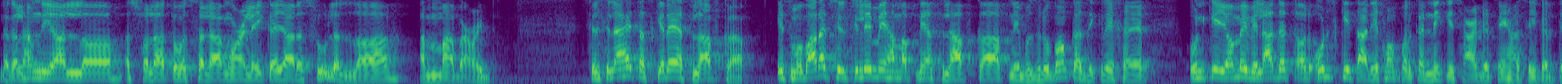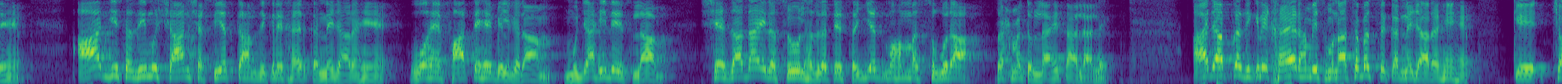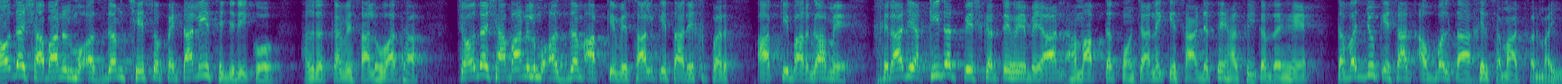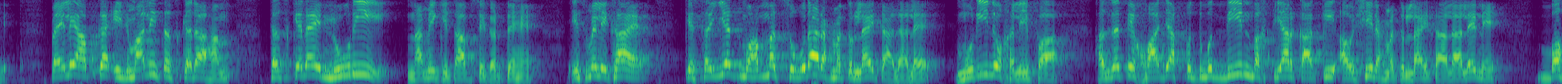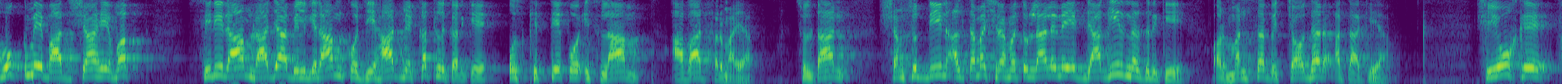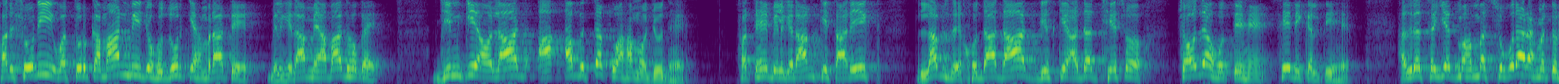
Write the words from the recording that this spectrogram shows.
लगलहमदियासलात वसलाम या रसूल अल्लाह अम्मा बाद। सिलसिला है तस्कर असलाफ़ का। इस मुबारक सिलसिले में हम अपने असलाफ़ का, अपने बुज़ुर्गों का ज़िक्र खैर, उनके योम विलादत और उर्स की तारीख़ों पर करने की सादतें हासिल करते हैं। आज जिस अजीम शान शख्सियत का हम ज़िक्र खैर करने जा रहे हैं, वो हैं फ़ातह बिलग्राम, मुजाहिद इस्लाम, शहज़ादा रसूल हज़रत सैयद मोहम्मद सगुरा रहमत ताली आज आपका ज़िक्र खैर हम इस मुनासबत से करने जा रहे हैं कि चौदह शाबानमज़म छः सौ पैंतालीस हिजरी को हज़रत का विसाल हुआ था। चौदह शाबानमज़म आपके विसाल की तारीख़ पर आपकी बारगाह में खराज अकीदत पेश करते हुए बयान हम आप तक पहुँचाने की सादतें हासिल कर रहे हैं। तवज्जो के साथ अव्वल ताखिर समात फरमाइए। पहले आपका इजमाली तस्करा हम तस्करा नूरी नामी किताब से करते हैं। इसमें लिखा है कि सैयद मोहम्मद सगरा रहमत मुरीद व खलीफा, हज़रत ख्वाजा कुतुद्दीन बख्तियार काकी अवशी रहमत ने बहुक्म बादशाह वक्त श्री राम राजा बिलग्राम को जिहाद में कत्ल करके उस खत्े को इस्लाम आबाद फरमाया। सुल्तान शमसुद्दीन अल्तमश रहमत ने एक जागीर नज़र की और मनसब चौधर अता किया। शयूख के फरशोरी व तुर्कमान भी जो हुजूर के हमरा थे बिलग्राम में आबाद हो गए, जिनकी औलाद अब तक वहाँ मौजूद है। फतेह बिलग्राम की तारीख, लफ्ज़ खुदादाद जिसके अदद 614 होते हैं, से निकलती है। हज़रत सैयद मोहम्मद सुगरा रहमत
